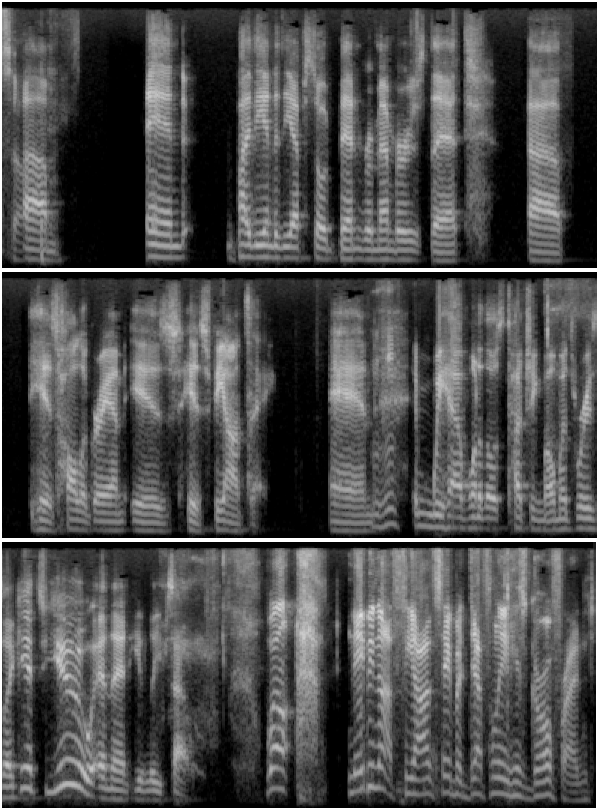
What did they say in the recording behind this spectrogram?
So Um, and by the end of the episode, Ben remembers that uh, his hologram is his fiance. And mhm. we have one of those touching moments where he's like, "It's you," and then he leaps out. well, maybe not fiance, but definitely his girlfriend.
